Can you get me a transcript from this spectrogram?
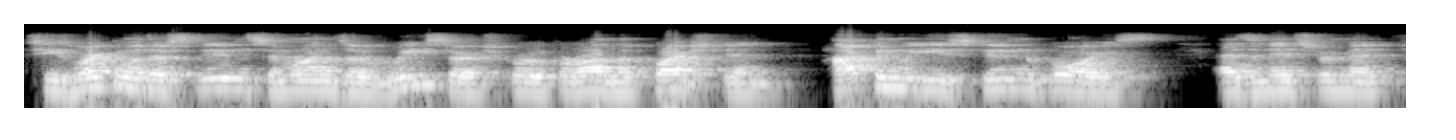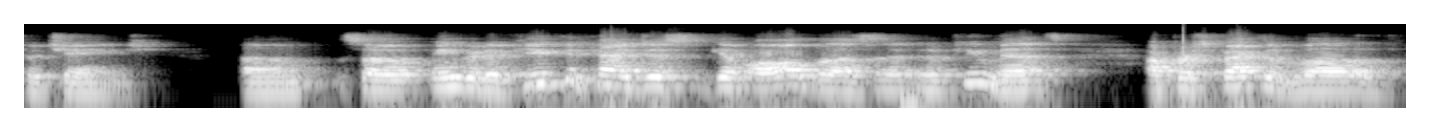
She's working with her students and runs a research group around the question, how can we use student voice as an instrument for change? Um, so Ingrid, if you could kind of just give all of us in a, few minutes a perspective of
